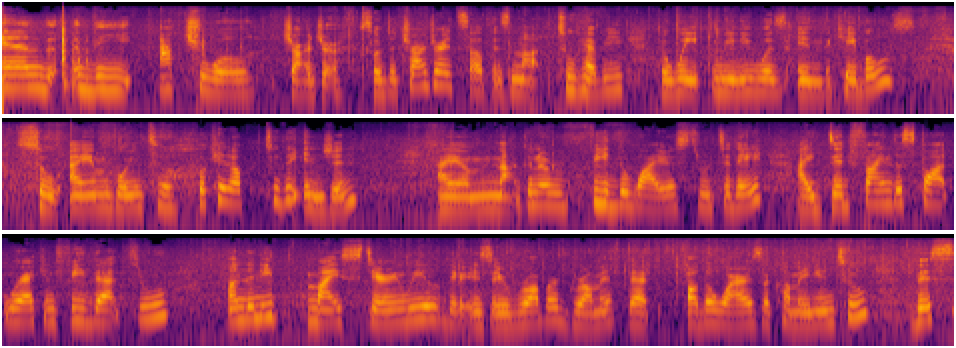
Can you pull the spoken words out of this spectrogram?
and the actual charger. So the charger itself is not too heavy. The weight really was in the cables so I am going to hook it up to the engine. I am not going to feed the wires through today. I did find the spot where I can feed that through. Underneath my steering wheel, there is a rubber grommet that other wires are coming into. This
